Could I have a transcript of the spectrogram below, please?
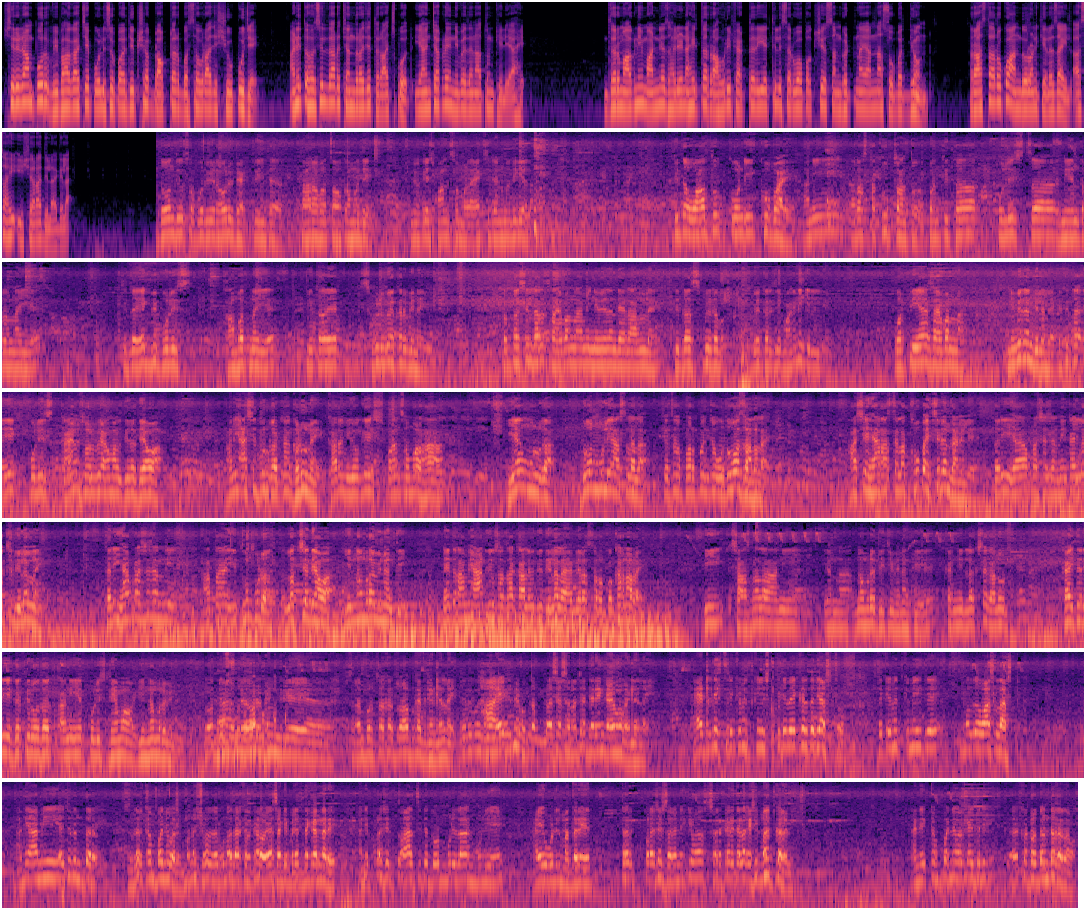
श्रीरामपूर विभागाचे पोलीस उपअधीक्षक डॉक्टर बसवराज शिवपूजे आणि तहसीलदार चंद्रजित राजपूत यांच्याकडे निवेदनातून केली आहे. जर मागणी मान्य झाली नाही तर राहुरी फॅक्टरी येथील सर्वपक्षीय संघटना यांना सोबत घेऊन रास्ता रोको आंदोलन केलं जाईल असाही इशारा दिला गेला. दोन दिवसापूर्वी राऊरी फॅक्टरी इथं ताराबाद चौकामध्ये योगेश पानसंबळा ॲक्सिडेंटमध्ये गेला. तिथं वाहतूक कोंडी खूप आहे आणि रस्ता खूप चालतो पण तिथं पोलीसचं नियंत्रण नाही आहे तिथं एक बी पोलीस थांबत नाही आहे तिथं एक स्पीड ब्रेकर बी नाही आहे तर तहसीलदार साहेबांना आम्ही निवेदन द्यायला आलेलं आहे तिथं स्पीड ब्रेकरची मागणी केलेली आहे. वर पी आय साहेबांना निवेदन दिलेलं आहे की तिथं एक पोलीस कायमस्वरूपी आम्हाला तिथं द्यावा. आणि अशी दुर्घटना घडू नये. कारण योगेश पानसंबळ हा यंग मुलगा दोन मुली असलेला त्याचा परपंच उद्ध्वस्त झालेला आहे. असे ह्या रस्त्याला खूप ऍक्सिडेंट झालेले आहे तरी ह्या प्रशासनाने काही लक्ष दिलेलं नाही. तरी ह्या प्रशासनाने आता इथून पुढं लक्ष द्यावा ही नम्र विनंती. नाहीतर आम्ही आठ दिवसाचा कालावधी दिलेला आहे. आम्ही रस्ता रोको करणार आहे. ही शासनाला आणि यांना नम्रतेची विनंती आहे. त्यांनी लक्ष घालून काहीतरी एक गतिरोधक आणि एक पोलीस नेमावा ही नम्र विनंती. दोन दिवसापूर्वी श्रीरामपूरचा जो अपघात घडलेला आहे हा एक फक्त प्रशासनाच्या दरेंगाईमुळे हो घडलेला आहे. ऍटलिस्ट तरी कमीत कमी स्पीड ब्रेकर जरी असतो तर कमीत कमी ते मुलगा वाचला असतं. आणि आम्ही याच्यानंतर सदर कंपनीवर मनुष्यवध गुन्हा दाखल करावा यासाठी प्रयत्न करणार आहे. आणि प्रशासन तो आज तिथे दोन मुली लहान मुली आहे आई वडील म्हातारे आहेत तर प्रशासनाने किंवा सरकारने त्याला कशी मदत करावी? आणि कंपनीवर काहीतरी कठोर दंड करावा.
